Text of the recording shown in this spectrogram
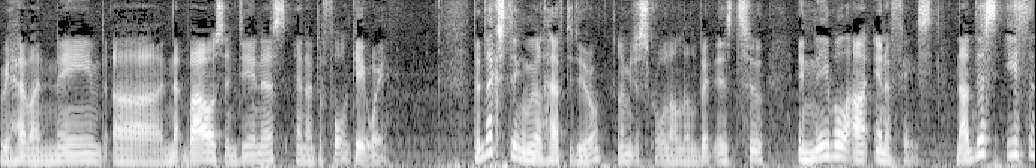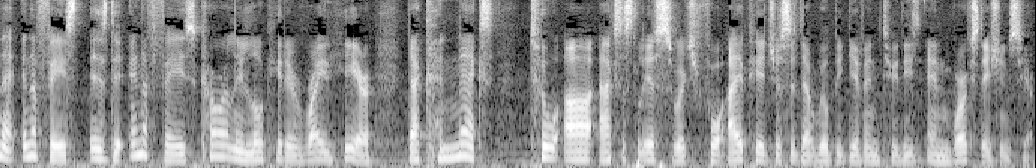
We have a named uh, NetBIOS and DNS and a default gateway. The next thing we'll have to do, let me just scroll down a little bit, is to enable our interface. Now this Ethernet interface is the interface currently located right here that connects to our access layer switch for IP addresses that will be given to these end workstations here.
